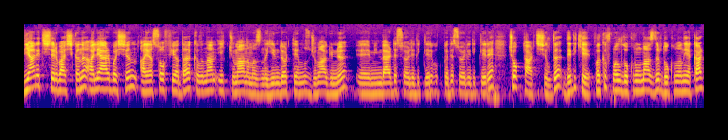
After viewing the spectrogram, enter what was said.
Diyanet İşleri Başkanı Ali Erbaş'ın Ayasofya'da kılınan ilk cuma namazında 24 Temmuz Cuma günü e, minberde söyledikleri, hutbede söyledikleri çok tartışıldı. Dedi ki vakıf malı dokunulmazdır, dokunanı yakar,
